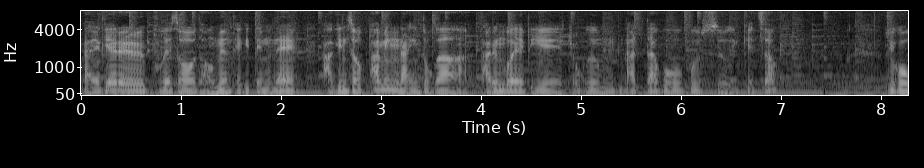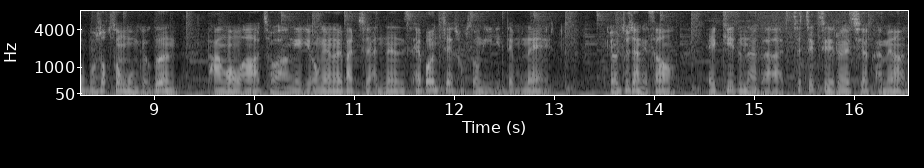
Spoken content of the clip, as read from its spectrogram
날개를 구해서 넣으면 되기 때문에 각인석 farming 난이도가 다른 거에 비해 조금 낮다고 볼 수 있겠죠? 그리고 무속성 공격은 방어와 저항에 영향을 받지 않는 세 번째 속성이기 때문에 결투장에서 에키드나가 채찍질을 시작하면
